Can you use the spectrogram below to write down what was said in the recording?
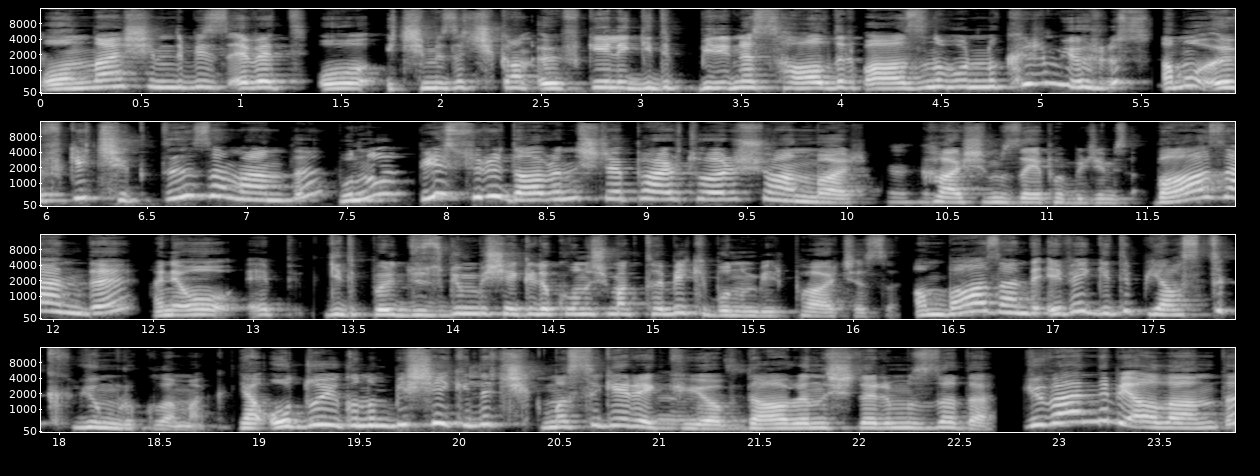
Ondan şimdi biz evet o içimize çıkan öfkeyle gidip birine saldırıp ağzını burnunu kırmıyoruz. Ama öfke çıktığı zaman da bunu bir sürü davranış repertuarı şu an var karşımızda yapabileceğimiz. Bazen de hani o hep gidip böyle düzgün bir şekilde konuşmak tabii ki bunun bir parçası. Ama bazen de eve gidip yastık yumruklamak. Ya o duygunun bir şekilde çıkması gerekiyor Evet. davranışlarımızda da. Güvenli bir alanda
